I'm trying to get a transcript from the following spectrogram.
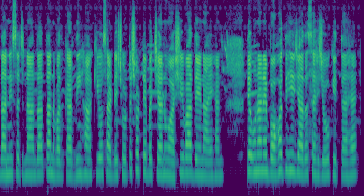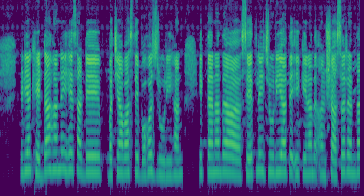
ਦਾਨੀ ਸੱਜਣਾ ਦਾ ਧੰਨਵਾਦ ਕਰਦੀ ਹਾਂ ਕਿ ਉਹ ਸਾਡੇ ਛੋਟੇ ਛੋਟੇ ਬੱਚਿਆਂ ਨੂੰ ਆਸ਼ੀਰਵਾਦ ਦੇਣ ਆਏ ਹਨ ਤੇ ਉਹਨਾਂ ਨੇ ਬਹੁਤ ਹੀ ਜ਼ਿਆਦਾ ਸਹਿਯੋਗ ਕੀਤਾ ਹੈ। ਜਿਹੜੀਆਂ ਖੇਡਾਂ ਹਨ, ਇਹ ਸਾਡੇ ਬੱਚਿਆਂ ਵਾਸਤੇ ਬਹੁਤ ਜ਼ਰੂਰੀ ਹਨ। ਇੱਕ ਤਾਂ ਇਹਨਾਂ ਦਾ ਸਿਹਤ ਲਈ ਜ਼ਰੂਰੀ ਆ ਅਤੇ ਇੱਕ ਇਹਨਾਂ ਦਾ ਅਨੁਸ਼ਾਸਨ ਰਹਿੰਦਾ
